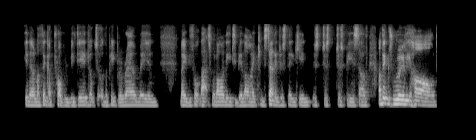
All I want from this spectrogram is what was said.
you know. And I think I probably did looked at other people around me and maybe thought that's what I need to be like, instead of just thinking just just just be yourself. I think it's really hard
